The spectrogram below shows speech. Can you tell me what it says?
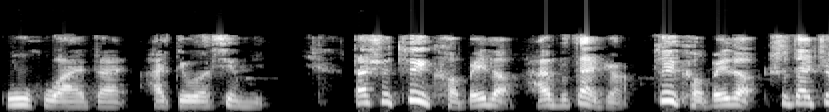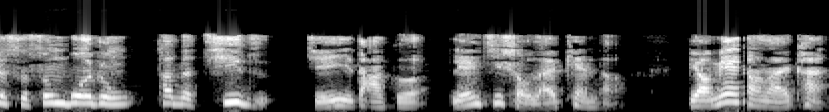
呜呼哀哉，还丢了性命。但是最可悲的还不在这儿，最可悲的是在这次风波中，他的妻子结义大哥联起手来骗他。表面上来看，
